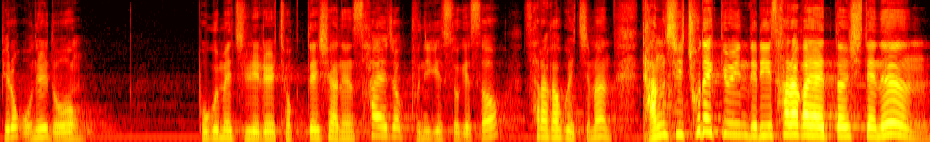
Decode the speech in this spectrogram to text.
비록 오늘도 복음의 진리를 적대시하는 사회적 분위기 속에서 살아가고 있지만 당시 초대교인들이 살아가야 했던 시대는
